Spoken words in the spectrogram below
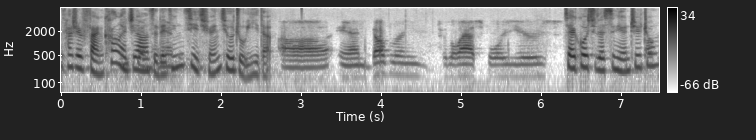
他是反抗了这样子的经济全球主义的。在过去的四年之中，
